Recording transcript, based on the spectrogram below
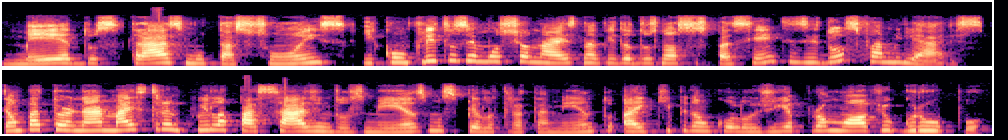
medos, traz mutações e conflitos emocionais na vida dos nossos pacientes e dos familiares. Então, para tornar mais tranquila a passagem dos mesmos pelo tratamento, a equipe da oncologia promove o grupo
